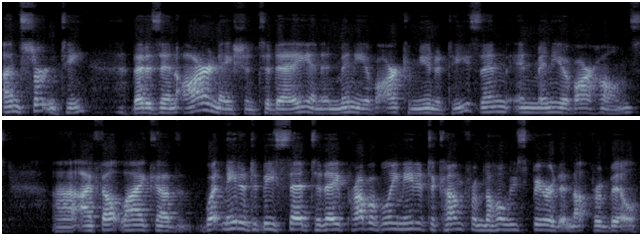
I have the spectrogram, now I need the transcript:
uncertainty that is in our nation today and in many of our communities and in many of our homes. Uh, I felt like uh, what needed to be said today probably needed to come from the Holy Spirit and not from Bill.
